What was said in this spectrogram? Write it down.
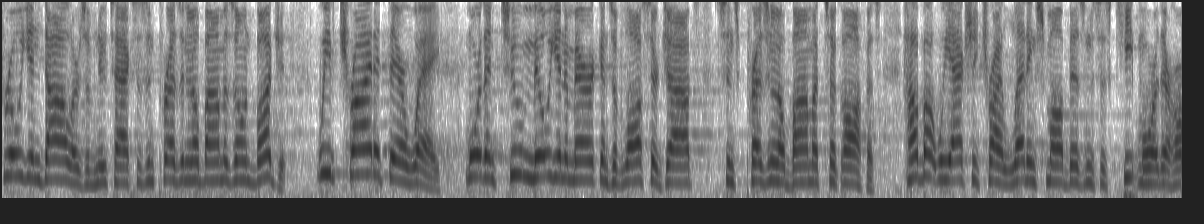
trillion of new taxes in President Obama's own budget. We've tried it their way. More than 2 million Americans have lost their jobs since President Obama took office. How about we actually try letting small businesses keep more of their hard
